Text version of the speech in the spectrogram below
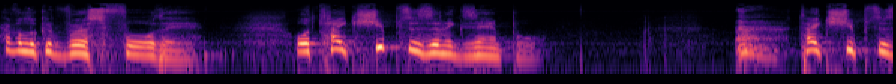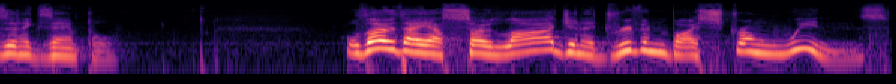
Have a look at verse 4 there. Or take ships as an example. take ships as an example. Although they are so large and are driven by strong winds,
